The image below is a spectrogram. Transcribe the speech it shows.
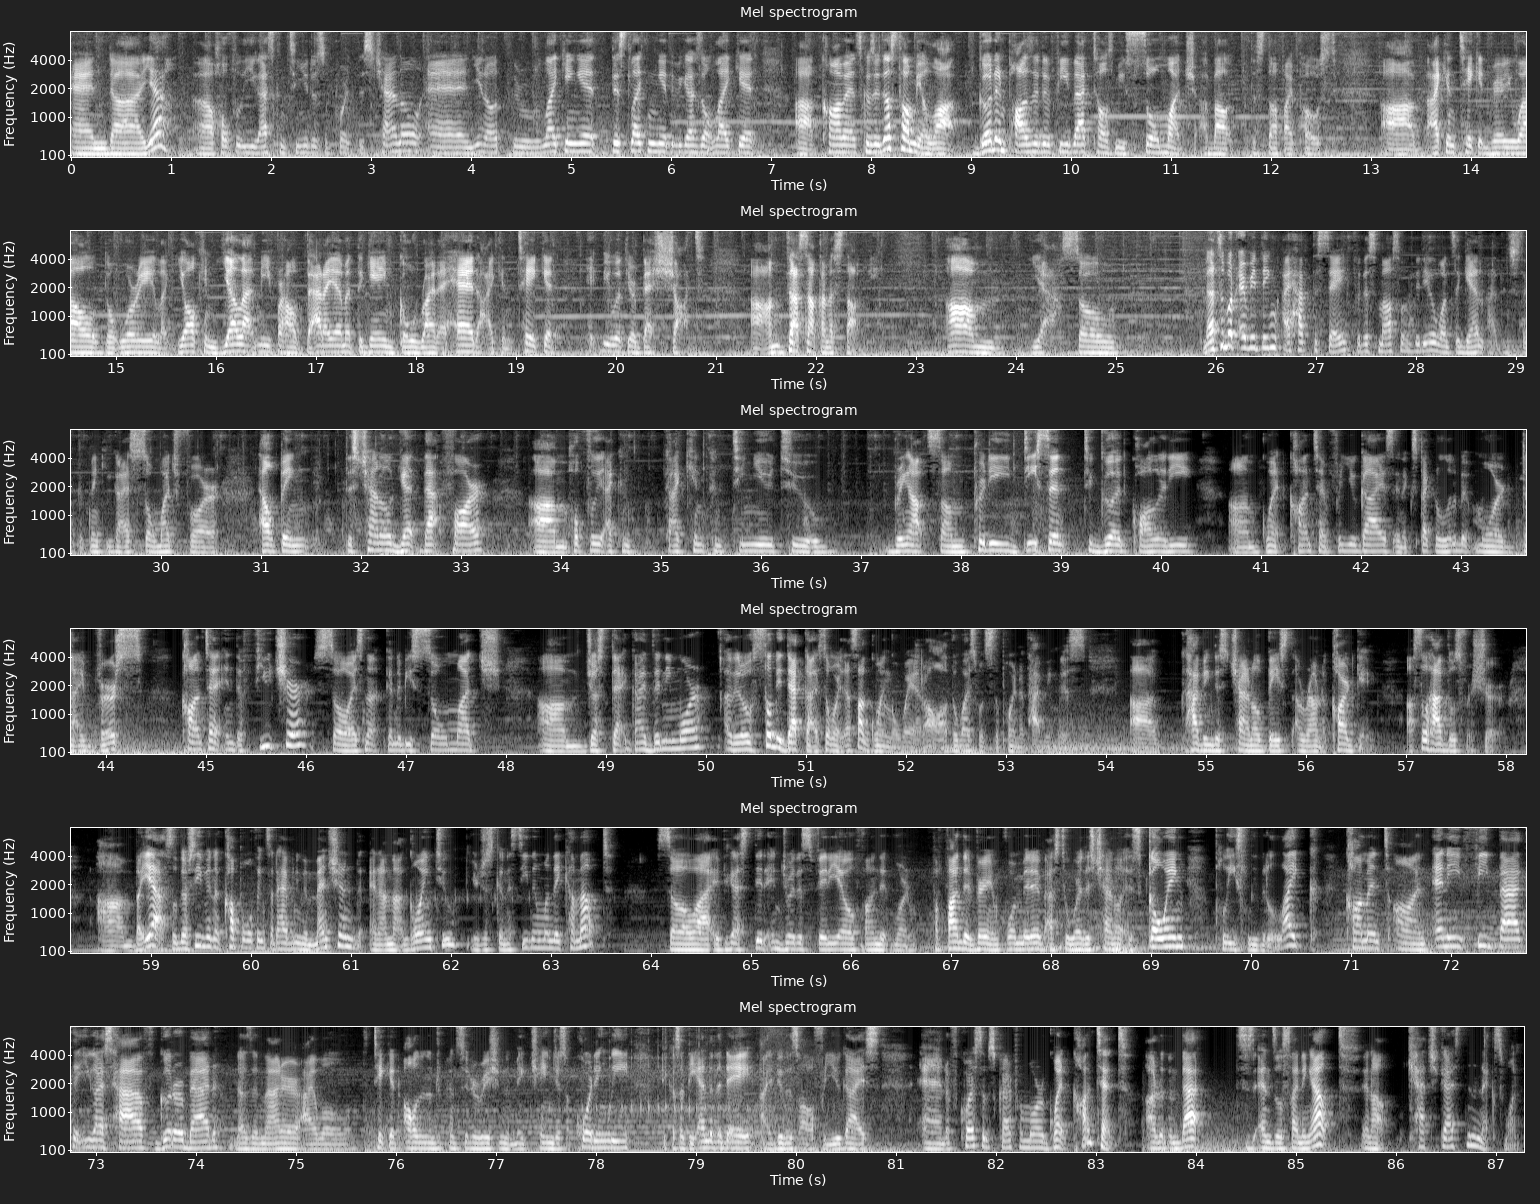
And uh, yeah, uh, hopefully you guys continue to support this channel and you know through liking it, disliking it if you guys don't like it, uh, comments because it does tell me a lot. Good and positive feedback tells me so much about the stuff I post. Uh, I can take it very well. Don't worry. Like y'all can yell at me for how bad I am at the game. Go right ahead. I can take it. Hit me with your best shot. Um, that's not gonna stop me. Um, yeah. So that's about everything I have to say for this milestone video. Once again, I'd just like to thank you guys so much for helping this channel get that far. Um, hopefully, I can I can continue to bring out some pretty decent to good quality um, Gwent content for you guys and expect a little bit more diverse content in the future. So it's not going to be so much um, just deck guides anymore. Uh, there'll still be deck guides. Don't worry, that's not going away at all. Otherwise, what's the point of having this uh, having this channel based around a card game? I'll still have those for sure. Um, but yeah, so there's even a couple of things that I haven't even mentioned, and I'm not going to. You're just gonna see them when they come out. So uh, if you guys did enjoy this video, found it more, found it very informative as to where this channel is going, please leave it a like, comment on any feedback that you guys have, good or bad, doesn't matter. I will take it all into consideration and make changes accordingly because at the end of the day, I do this all for you guys. And of course, subscribe for more Gwent content. Other than that, this is Enzo signing out, and I'll catch you guys in the next one.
